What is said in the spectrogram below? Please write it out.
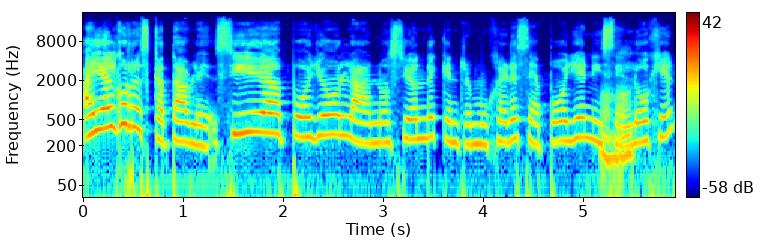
hay algo rescatable. Sí apoyo la noción de que entre mujeres se apoyen y se elogien.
